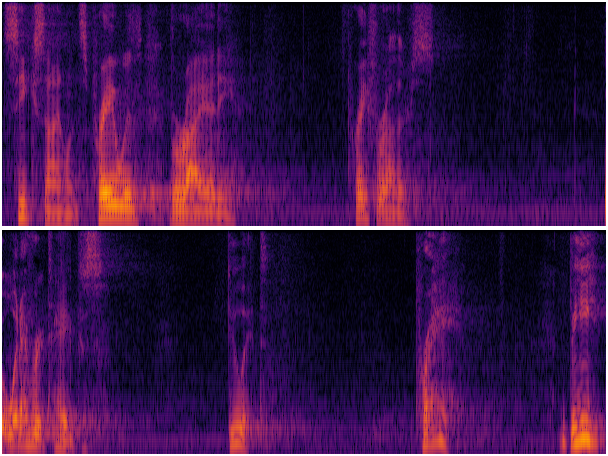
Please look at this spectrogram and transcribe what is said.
Seek silence, pray with variety, pray for others. But whatever it takes, do it. Pray. Be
